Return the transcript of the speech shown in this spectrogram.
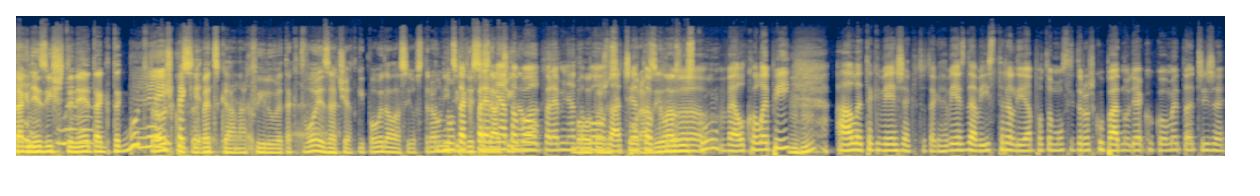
tak nezištne, tak, tak buď Hej, trošku tak... sebecká na chvíľu, tak tvoje začiatky, povedala si o strelnici, no, tak kde pre si mňa začínala. To bol, pre mňa to bol, to, začiatok Zuzku? veľkolepý, uh-huh. ale tak vieš, ak to tak hviezda vystrelí a potom musí trošku padnúť ako kometa, čiže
